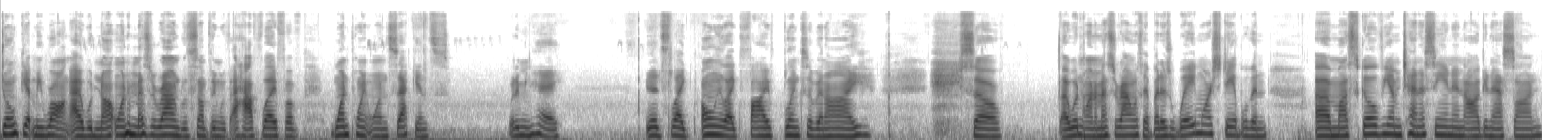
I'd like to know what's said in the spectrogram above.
don't get me wrong. I would not want to mess around with something with a half-life of 1.1 seconds. But I mean, hey. It's like only like five blinks of an eye. So, I wouldn't want to mess around with it. But it's way more stable than uh, Moscovium, Tennessine, and Oganesson.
